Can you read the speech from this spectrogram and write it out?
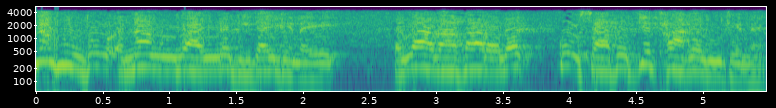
နောက်မှုတို့အနာကိုရရင်လည်းဒီတိုင်းထင်တယ်အရသာသားတော့လည်းကိုရှာပဲပြစ်ထားခဲ့ပြီထင်တယ်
